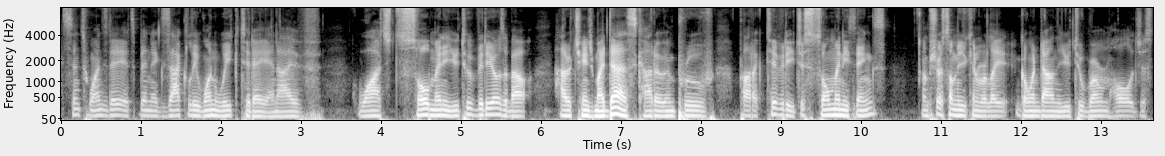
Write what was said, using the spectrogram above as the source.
Since Wednesday, it's been exactly one week today, and I've watched so many YouTube videos about how to change my desk, how to improve productivity, just so many things. I'm sure some of you can relate going down the YouTube wormhole, just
